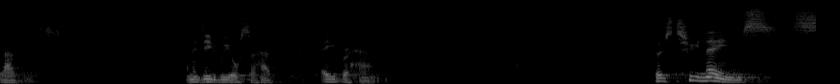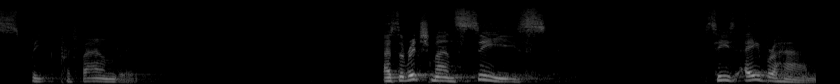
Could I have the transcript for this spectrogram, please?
Lazarus. And indeed, we also have Abraham. Those two names speak profoundly. As the rich man sees, sees Abraham,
